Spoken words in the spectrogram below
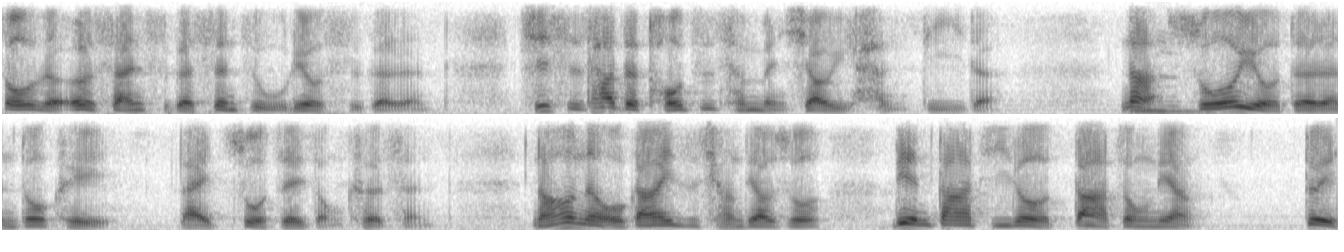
收了二三十个甚至五六十个人，其实它的投资成本效益很低的，那所有的人都可以。来做这种课程，然后呢，我刚刚一直强调说，练大肌肉、大重量，对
